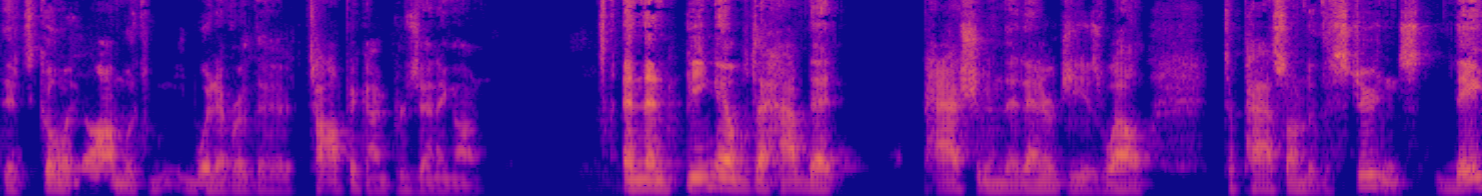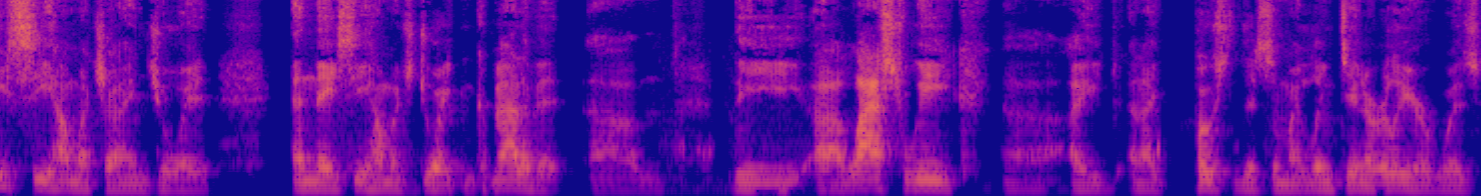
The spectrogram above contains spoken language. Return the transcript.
that's going on with whatever the topic I'm presenting on. And then being able to have that passion and that energy as well to pass on to the students, they see how much I enjoy it and they see how much joy can come out of it. Um, the uh, last week, uh, I and I posted this on my LinkedIn earlier was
